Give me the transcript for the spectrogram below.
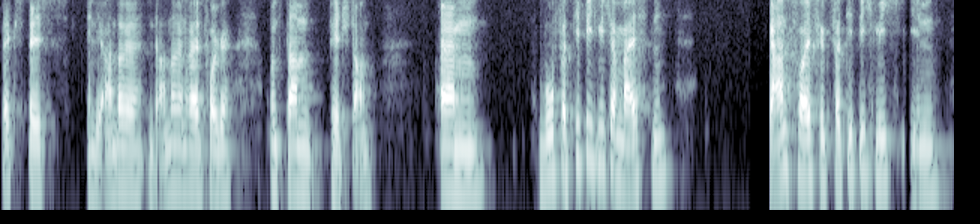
Backspace in die andere, in der anderen Reihenfolge und dann Page Down. Ähm, wo vertippe ich mich am meisten? Ganz häufig vertippe ich mich in,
